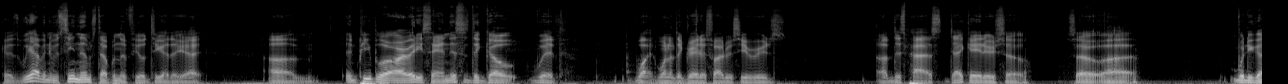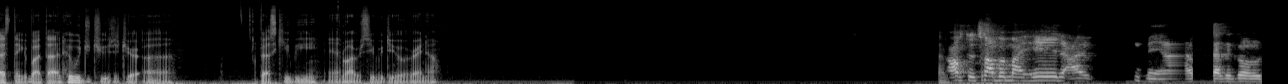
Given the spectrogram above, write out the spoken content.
because we haven't even seen them step on the field together yet. Um, and people are already saying this is the goat with what one of the greatest wide receivers of this past decade or so. So, uh, what do you guys think about that? Who would you choose as your uh, best QB and wide receiver duo right now? Off the top of my head, I man, I have to go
